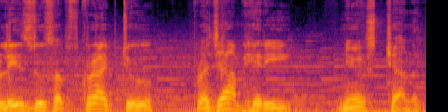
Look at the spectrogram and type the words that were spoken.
Please do subscribe to Prajabheri news channel.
